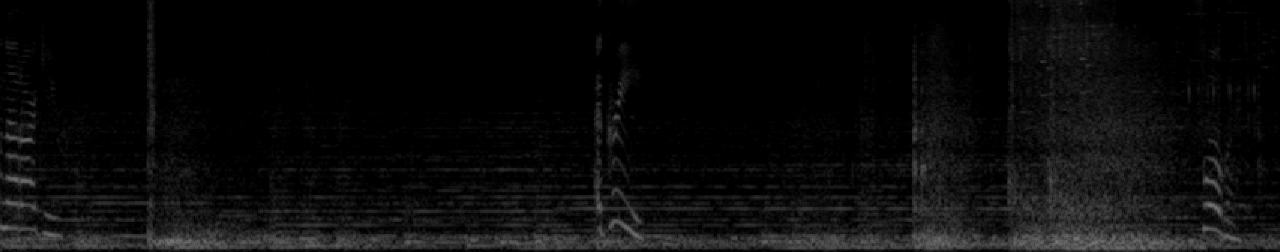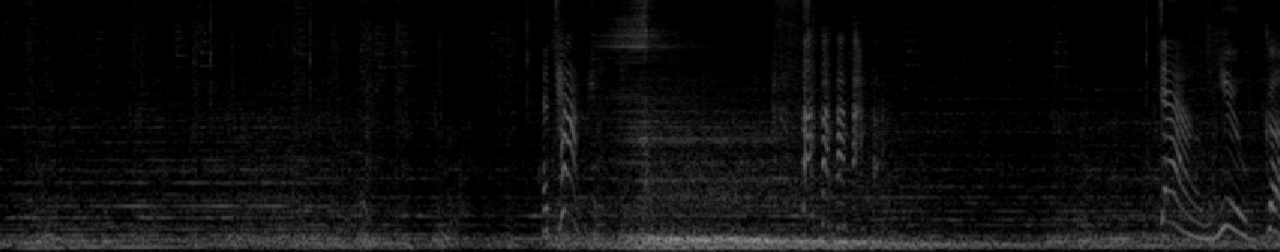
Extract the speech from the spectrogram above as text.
I'll not argue. Agreed. Forward. Attack! Down you go!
